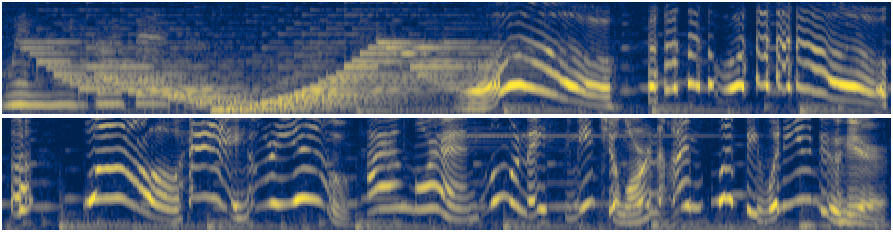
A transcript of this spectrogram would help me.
when we go to bed. Whoa! Whoa! Whoa! Hey, who are you? Hi, I'm Lauren. Oh, nice to meet you, Lauren. I'm Blippi. What do you do here?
